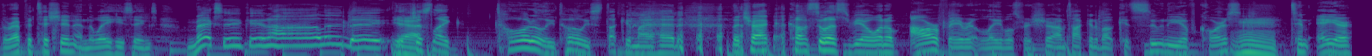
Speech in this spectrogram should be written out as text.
The repetition and the way he sings Mexican holiday. Yeah. It's just like totally, totally stuck in my head. the track comes to us via one of our favorite labels for sure. I'm talking about Kitsune, of course. Tim Ayre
